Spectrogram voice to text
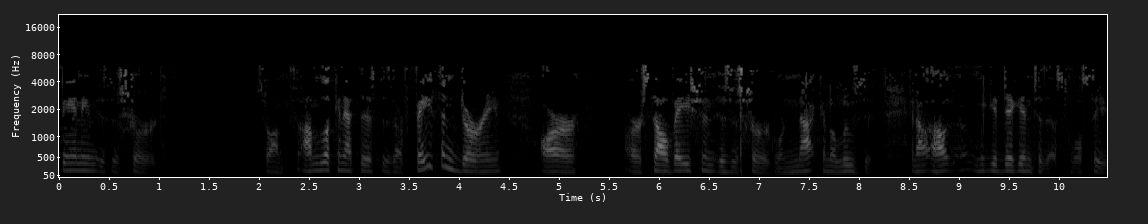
standing is assured. So I'm I'm looking at this as our faith enduring, our our salvation is assured. We're not going to lose it. And I'll, I'll, dig into this. We'll see.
